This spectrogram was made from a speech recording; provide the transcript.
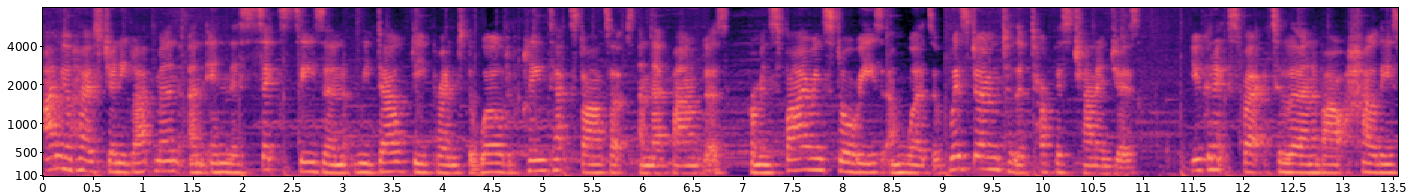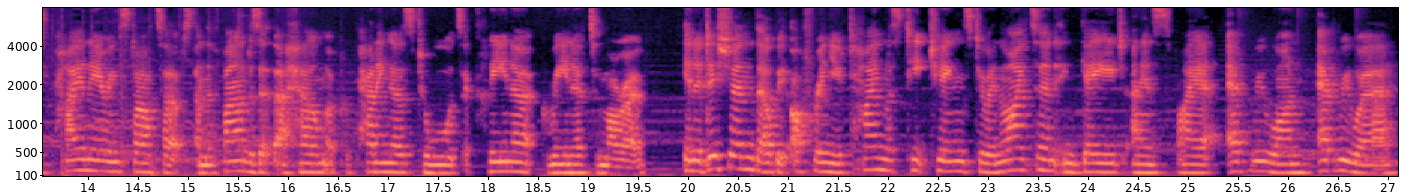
I'm your host, Jenny Gladman, and in this sixth season, we delve deeper into the world of clean tech startups and their founders, from inspiring stories and words of wisdom to the toughest challenges. You can expect to learn about how these pioneering startups and the founders at their helm are propelling us towards a cleaner, greener tomorrow. In addition, they'll be offering you timeless teachings to enlighten, engage, and inspire everyone, everywhere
